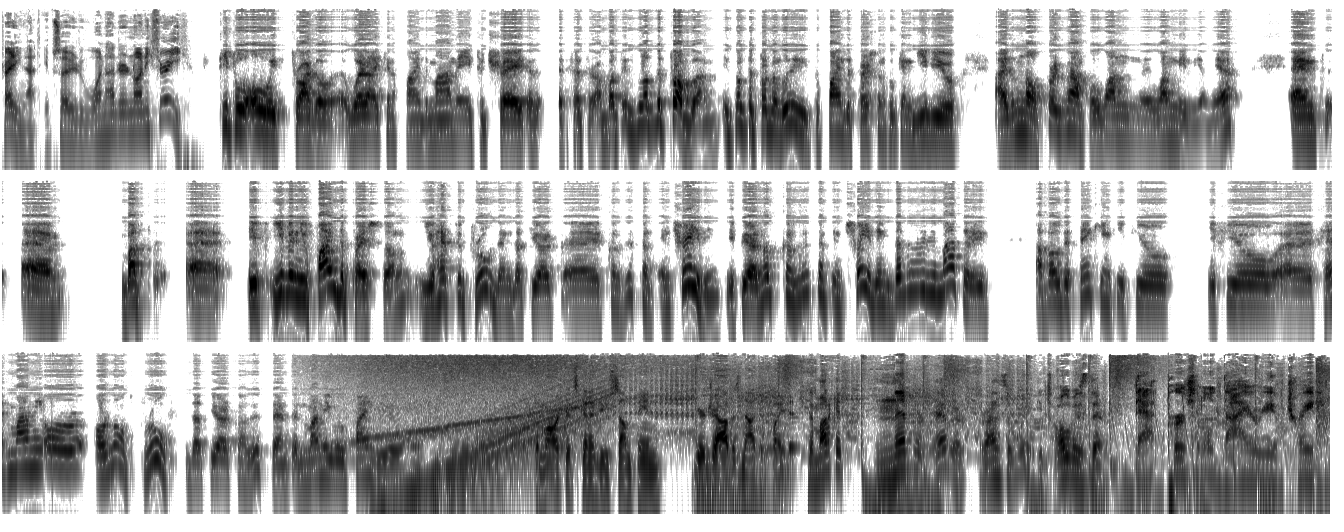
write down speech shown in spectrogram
Trading Nut, episode 193. People always struggle where I can find money to trade, etc. But it's not the problem. It's not the problem really to find the person who can give you, I don't know, for example, one one million, yeah. And um, but uh, if even you find the person, you have to prove them that you are uh, consistent in trading. If you are not consistent in trading, it doesn't really matter if, about the thinking if you if you uh, have money or or not. Proof that you are consistent, and money will find you. The market's going to do something. Your job is not to fight it. The market never ever runs away. It's always there. That personal diary of trading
